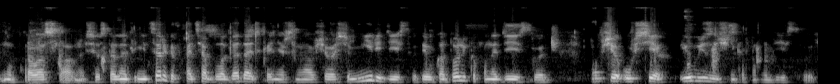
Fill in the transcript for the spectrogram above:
ну, православная. Все остальное это не церковь, хотя благодать, конечно, она вообще во всем мире действует, и у католиков она действует, вообще у всех, и у язычников она действует.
